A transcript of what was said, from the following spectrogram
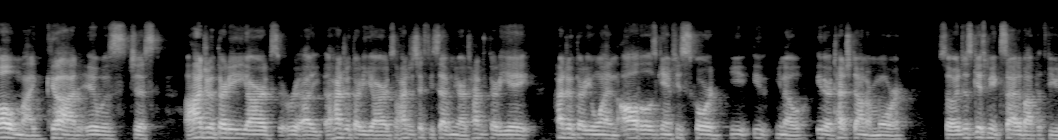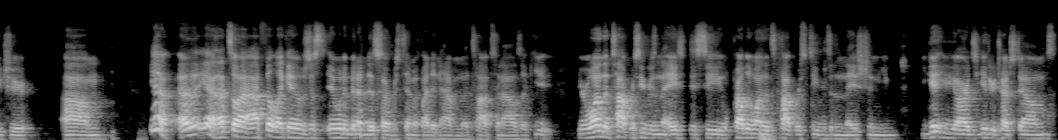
oh my god, it was just 130 yards, uh, 130 yards, 167 yards, 138, 131. All those games he scored, you, you know, either a touchdown or more. So it just gets me excited about the future. Um, yeah, uh, yeah, that's why I felt like it was just it would have been a disservice to him if I didn't have him in the top 10. I was like, you, you're one of the top receivers in the ACC, probably one of the top receivers in the nation. You you get your yards, you get your touchdowns.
